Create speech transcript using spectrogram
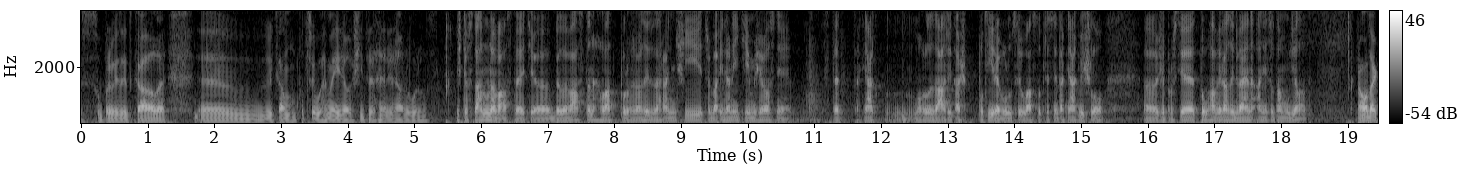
super vizitka, ale říkám, potřebujeme i další trenéry dál do budoucna. Když to vztáhnu na vás teď, eh, byl vás ten hlad prorazit v zahraničí třeba i daný tím, že vlastně jste tak nějak mohl zářit až po té revoluci, u vás to přesně tak nějak vyšlo, eh, že prostě touha vyrazit ven a něco tam udělat? No tak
